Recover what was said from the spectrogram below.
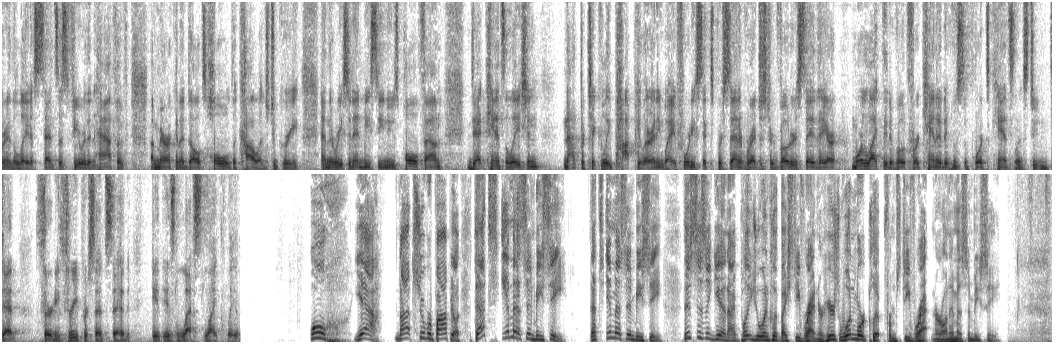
According to the latest census, fewer than half of American adults hold a college degree. And the recent NBC News poll found debt cancellation not particularly popular anyway. 46% of registered voters say they are more likely to vote for a candidate who supports canceling student debt. 33% said it is less likely. Oh, yeah, not super popular. That's MSNBC. That's MSNBC. This is again, I played you one clip by Steve Rattner. Here's one more clip from Steve Rattner on MSNBC.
